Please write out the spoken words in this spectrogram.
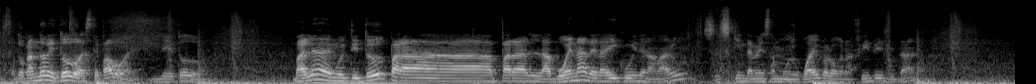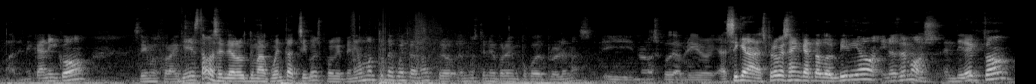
Está tocando de todo a este pavo, eh. De todo. Vale, la de multitud para, para la buena de la IQ y de la Maru. Esa skin también está muy guay con los grafitis y tal. Vale, mecánico. Seguimos por aquí. Esta va a ser ya la última cuenta, chicos, porque tenía un montón de cuentas más, pero hemos tenido por ahí un poco de problemas y no las puedo abrir hoy. Así que nada, espero que os haya encantado el vídeo y nos vemos en directo.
